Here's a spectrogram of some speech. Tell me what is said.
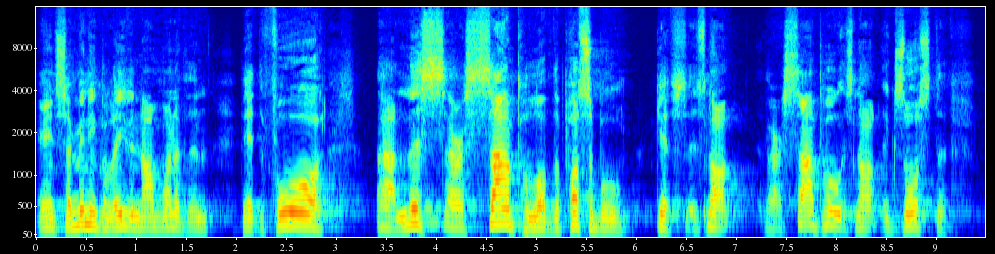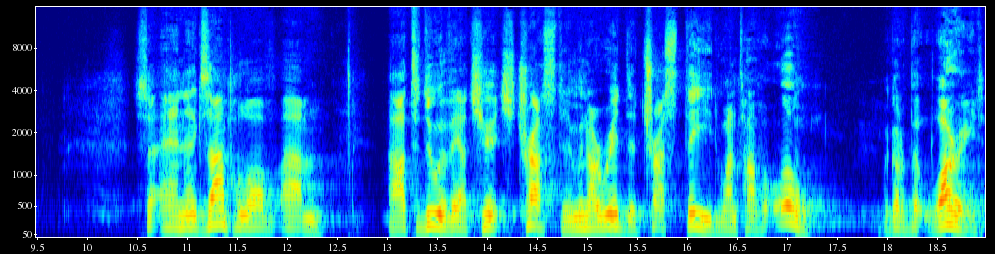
And so many believe, and I'm one of them, that the four uh, lists are a sample of the possible gifts. It's not, they're a sample, it's not exhaustive. So, an example of uh, uh, to do with our church trust. And when I read the trust deed one time, I thought, oh, I got a bit worried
